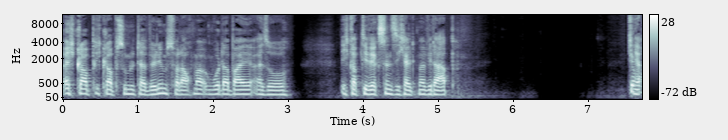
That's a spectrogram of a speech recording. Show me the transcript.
Ich glaube, ich glaube, Sunita Williams war da auch mal irgendwo dabei. Also, ich glaube, die wechseln sich halt immer wieder ab. Tja. Ja.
